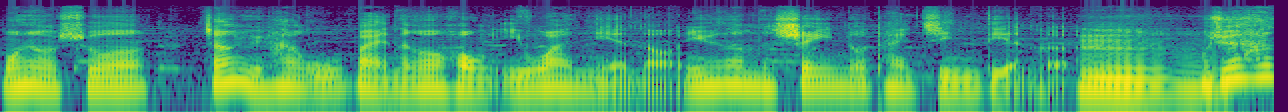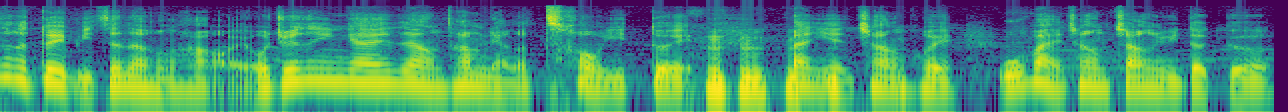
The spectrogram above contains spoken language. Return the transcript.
网友说。张宇和伍佰能够红一万年哦，因为他们的声音都太经典了。嗯，我觉得他这个对比真的很好哎，我觉得应该让他们两个凑一对 办演唱会，伍佰唱张宇的歌，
